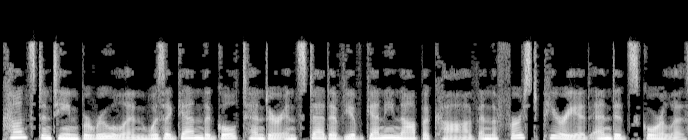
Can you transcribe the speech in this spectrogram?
Konstantin Barulin was again the goaltender instead of Yevgeny Nabokov and the first period ended scoreless.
